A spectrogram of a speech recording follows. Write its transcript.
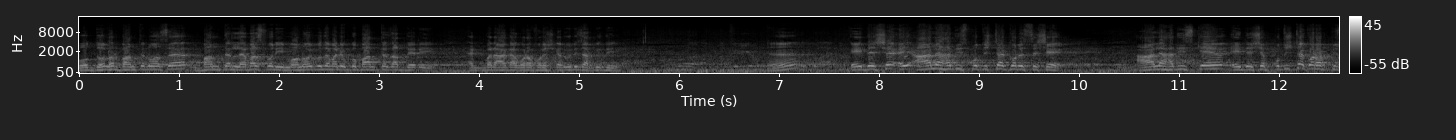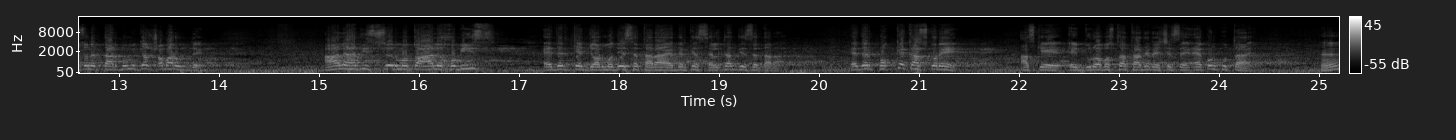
বৌদ্ধলর বানতে নো আছে, বান্তের লেবাস করি মনে হইব মানে ওকে বানতে যার দেরি। একবারে আগা করা পরিষ্কার করি যার বিধি হ্যাঁ? এই দেশে এই আহলে হাদিস প্রতিষ্ঠা করেছে সে। আহলে হাদিসকে এই দেশে প্রতিষ্ঠা করার পিছনে তার ভূমিকা সবার ঊর্ধ্বে আহলে হাদিসের মতো আহলে হবিস এদেরকে জন্ম দিয়েছে তারা, এদেরকে সেল্টার দিয়েছে তারা। এদের পক্ষে কাজ করে। আজকে এই দুরবস্থা তাদের এসেছে, এখন কোথায়? হ্যাঁ?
